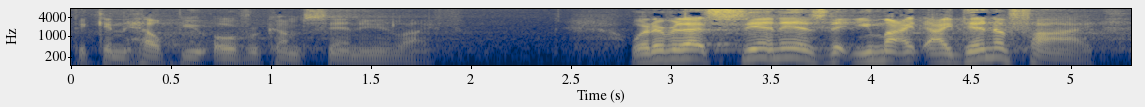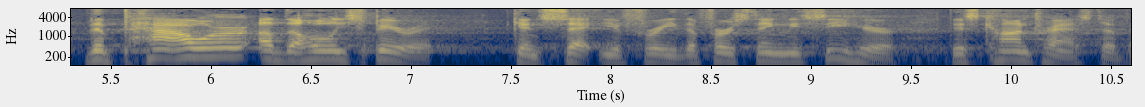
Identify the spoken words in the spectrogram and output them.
that can help you overcome sin in your life. Whatever that sin is that you might identify, the power of the Holy Spirit can set you free. The first thing we see here this contrast of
